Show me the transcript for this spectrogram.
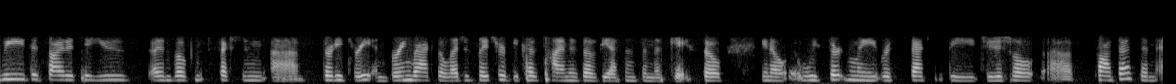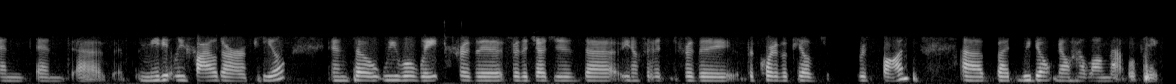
we decided to use uh, invoke Section uh, 33 and bring back the legislature because time is of the essence in this case. So, you know, we certainly respect the judicial uh, process and and and uh, immediately filed our appeal. And so we will wait for the for the judges, uh, you know, for the for the the Court of Appeals response. Uh, but we don't know how long that will take.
